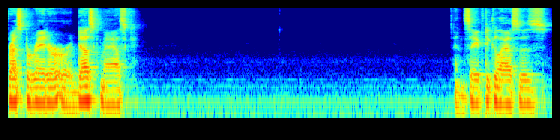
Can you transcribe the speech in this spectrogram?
respirator or a dust mask and safety glasses.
